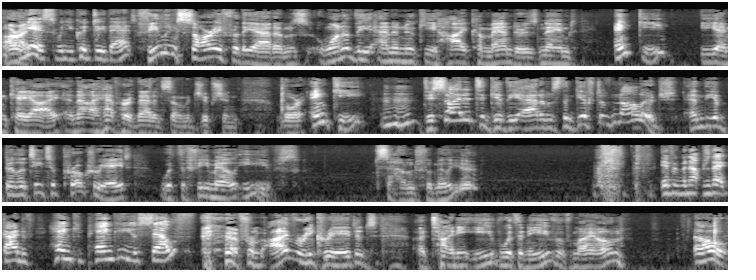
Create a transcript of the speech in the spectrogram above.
All right. Yes, well you could do that. Feeling sorry for the Adams, one of the Anunnaki high commanders named Enki, E N K I, and I have heard that in some Egyptian lore, Enki decided to give the Adams the gift of knowledge and the ability to procreate with the female Eves. Sound familiar? Ever been up to that kind of hanky panky yourself? From I've recreated a tiny Eve with an Eve of my own. Oh,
